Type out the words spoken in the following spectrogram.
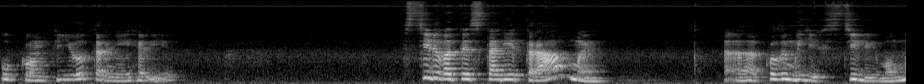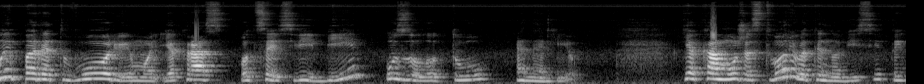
у комп'ютерній грі. Стілювати старі травми, е, коли ми їх стілюємо, ми перетворюємо якраз оцей свій біль у золоту енергію, яка може створювати нові світи.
